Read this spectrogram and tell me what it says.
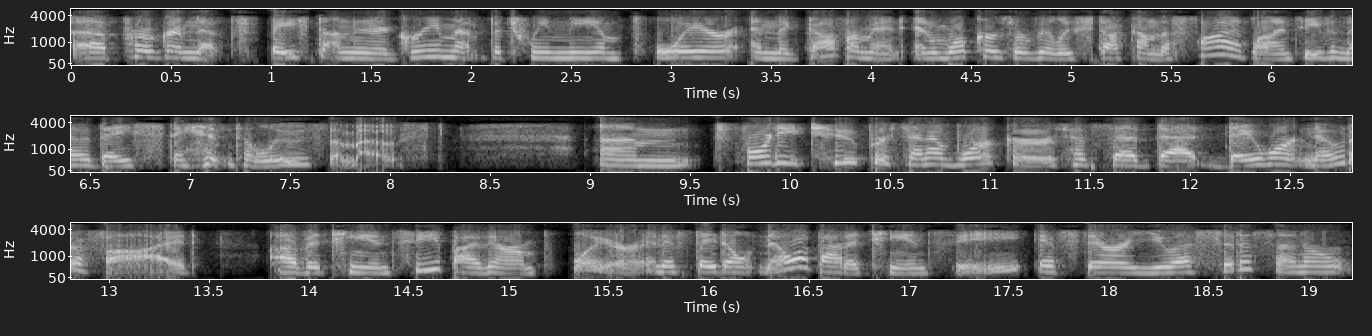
a program that's based on an agreement between the employer and the government, and workers are really stuck on the sidelines even though they stand to lose the most. Um, 42% of workers have said that they weren't notified of a TNC by their employer, and if they don't know about a TNC, if they're a U.S. citizen or,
